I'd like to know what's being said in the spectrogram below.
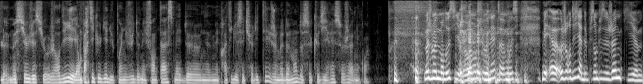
le monsieur que je suis aujourd'hui, et en particulier du point de vue de mes fantasmes et de, mes pratiques de sexualité, je me demande ce que dirait ce jeune, quoi. moi, je me demande aussi. Vraiment, je suis honnête, moi aussi. Mais euh, aujourd'hui, il y a de plus en plus de jeunes qui, euh,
